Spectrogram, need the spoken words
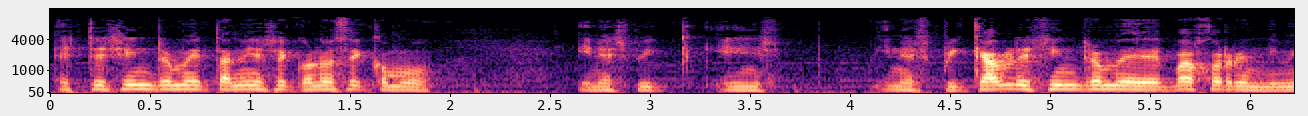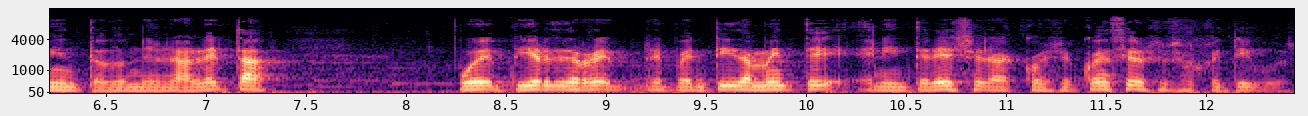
Este síndrome también se conoce como inexplicable síndrome de bajo rendimiento, donde el atleta puede, pierde repentinamente el interés en las consecuencias de sus objetivos.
